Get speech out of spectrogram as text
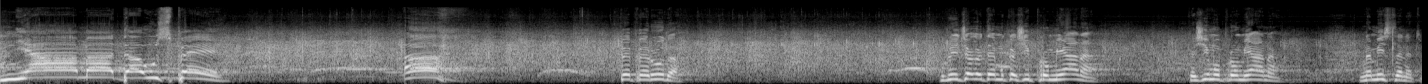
няма да успее. А! Пеперуда. Погледни човекът му кажи промяна. Кажи му промяна на мисленето.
